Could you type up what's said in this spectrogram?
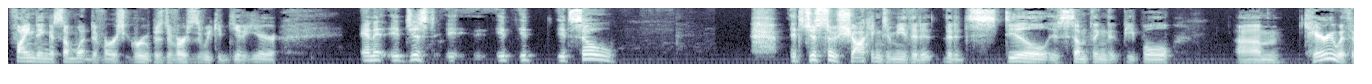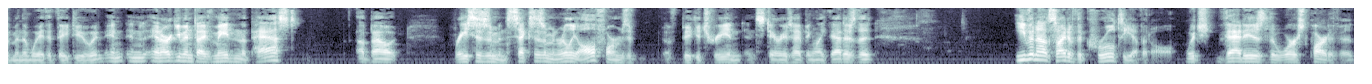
finding a somewhat diverse group, as diverse as we could get here. And it, it just it, it it it's so it's just so shocking to me that it that it still is something that people um, carry with them in the way that they do. And, and, and, an argument I've made in the past about racism and sexism and really all forms of, of bigotry and, and stereotyping like that is that even outside of the cruelty of it all, which that is the worst part of it.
